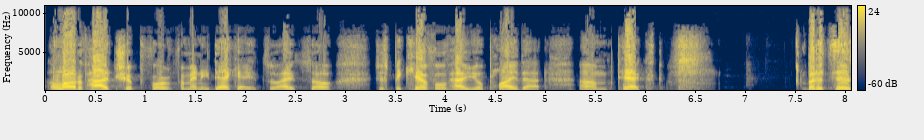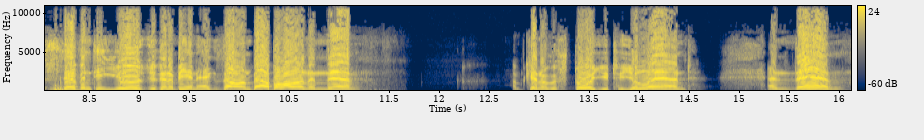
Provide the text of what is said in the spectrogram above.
a lot of hardship for, for many decades, right? So just be careful of how you apply that um, text. But it says 70 years you're going to be in exile in Babylon and then I'm going to restore you to your land. And then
